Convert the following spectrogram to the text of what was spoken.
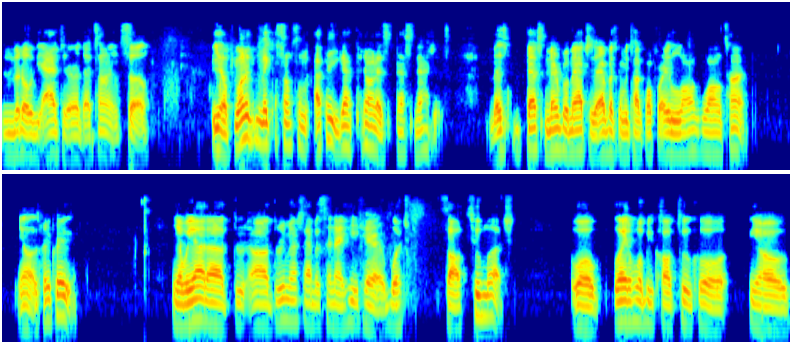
in the middle of the Era at that time. So, you know, if you want to make something epic, you got to put on its best matches. Best, best memorable matches that everyone's going to be talking about for a long, long time. You know, it's pretty crazy. Yeah, we had uh, th- uh three matches happen tonight Heat here, which saw too much. Well, later will be called too cool. You know,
